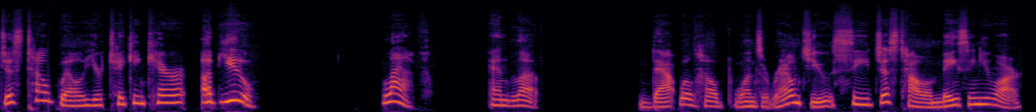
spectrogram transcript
just how well you're taking care of you. Laugh and love. That will help ones around you see just how amazing you are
